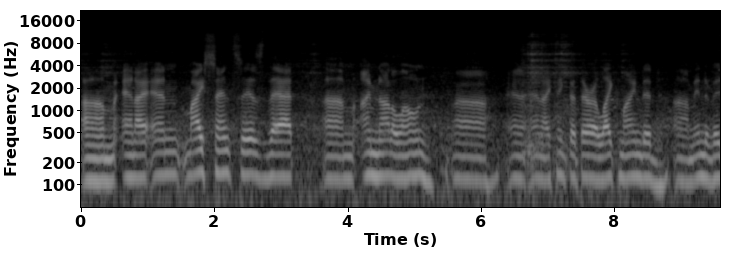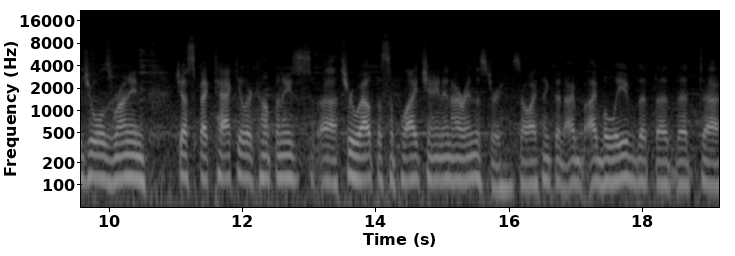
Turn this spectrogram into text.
Um, and, I, and my sense is that um, I'm not alone. Uh, and, and I think that there are like-minded um, individuals running just spectacular companies uh, throughout the supply chain in our industry. So I think that I, I believe that the, that uh,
